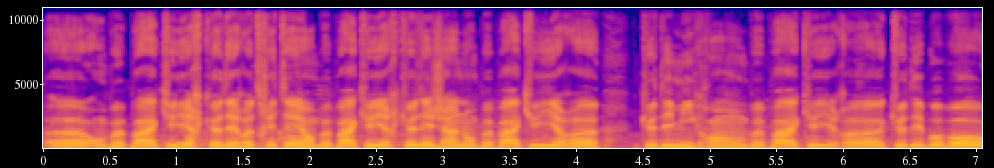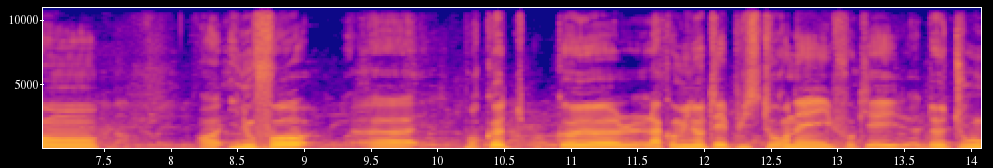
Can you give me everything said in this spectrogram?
euh, on ne peut pas accueillir que des retraités, on ne peut pas accueillir que des jeunes, on ne peut pas accueillir euh, que des migrants, on ne peut pas accueillir euh, que des bobos. Il nous faut, pour que, la communauté puisse tourner, il faut qu'il y ait de tout.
